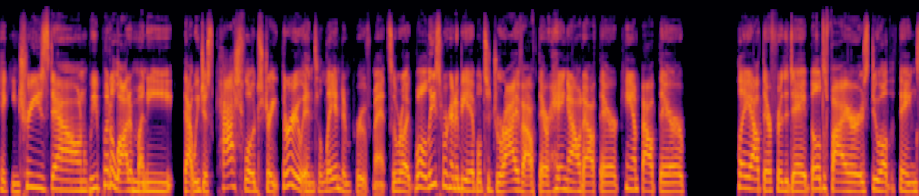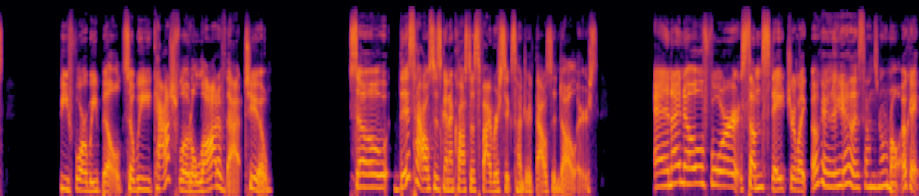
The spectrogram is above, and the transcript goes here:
taking trees down. We put a lot of money that we just cash flowed straight through into land improvement. So we're like, well, at least we're going to be able to drive out there, hang out out there, camp out there, play out there for the day, build fires, do all the things before we build. So we cash flowed a lot of that too. So this house is going to cost us five or six hundred thousand dollars. And I know for some states you're like, okay, yeah, that sounds normal. Okay.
